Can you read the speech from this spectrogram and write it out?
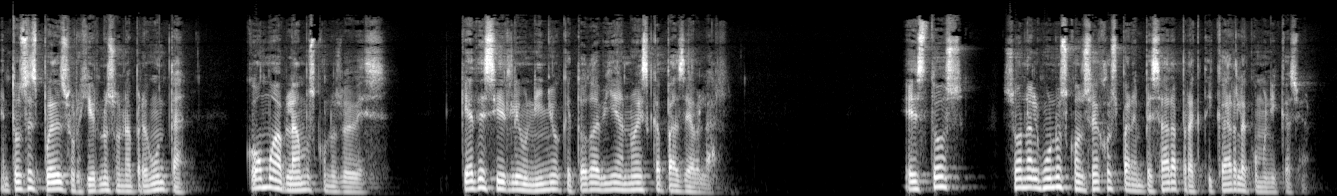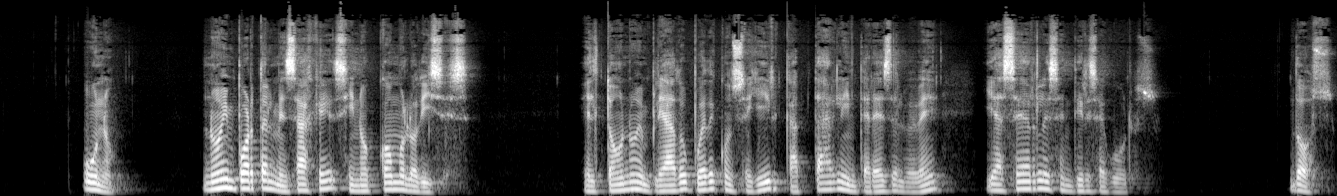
Entonces puede surgirnos una pregunta. ¿Cómo hablamos con los bebés? ¿Qué decirle a un niño que todavía no es capaz de hablar? Estos son algunos consejos para empezar a practicar la comunicación. 1. No importa el mensaje, sino cómo lo dices. El tono empleado puede conseguir captar el interés del bebé y hacerles sentir seguros. 2.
